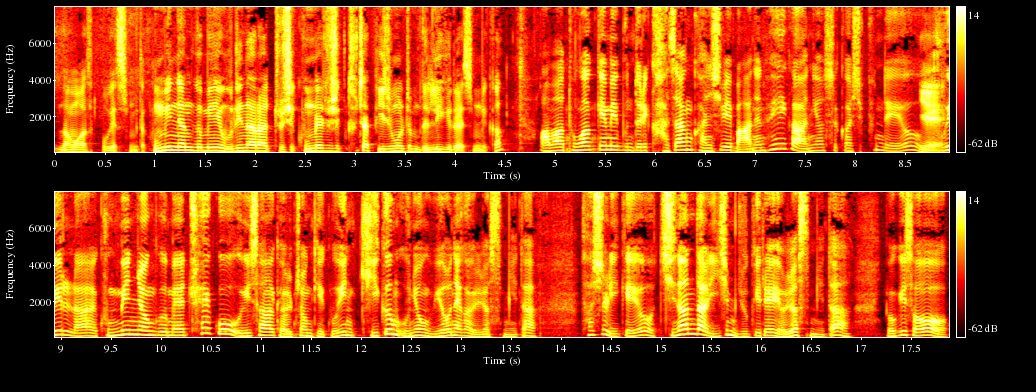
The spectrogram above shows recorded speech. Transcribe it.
넘어가서 보겠습니다. 국민연금이 우리나라 주식, 국내 주식 투자 비중을 좀 늘리기로 했습니까? 아마 동학개미 분들이 가장 관심이 많은 회의가 아니었을까 싶은데요. 예. 9일날 국민연금의 최고 의사 결정 기구인 기금운용위원회가 열렸습니다. 사실 이게요 지난달 26일에 열렸습니다. 여기서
